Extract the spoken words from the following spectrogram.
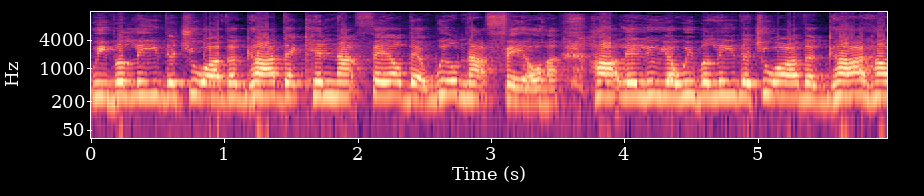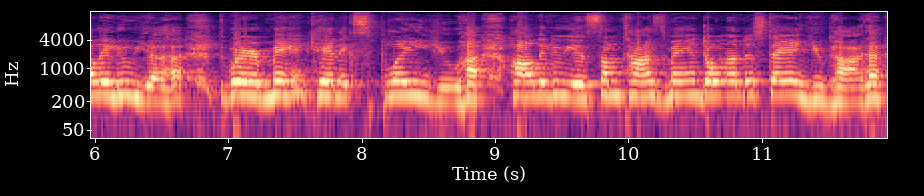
We believe that you are the God that cannot fail, that will not fail. Hallelujah. We believe that you are the God, hallelujah, where man can't explain you. Hallelujah. And sometimes man don't understand you, God.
